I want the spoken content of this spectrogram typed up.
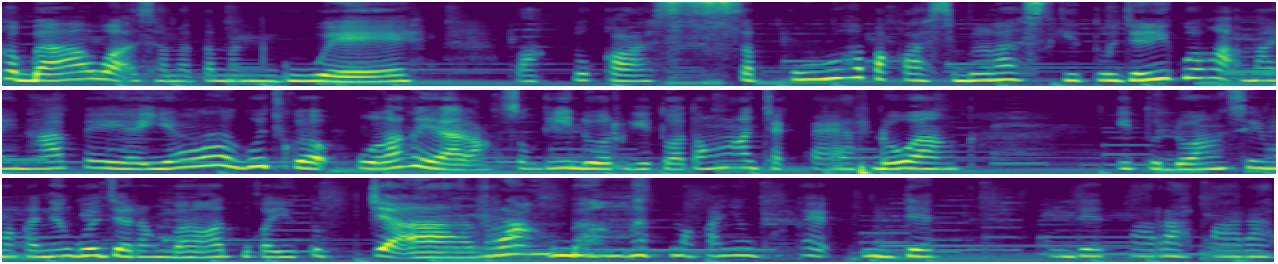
kebawa sama temen gue waktu kelas 10 apa kelas 11 gitu. Jadi gue nggak main HP ya. Iyalah gue juga pulang ya langsung tidur gitu atau ngecek PR doang. Itu doang sih makanya gue jarang banget buka YouTube. Jarang banget makanya gue kayak kudet kudet parah parah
